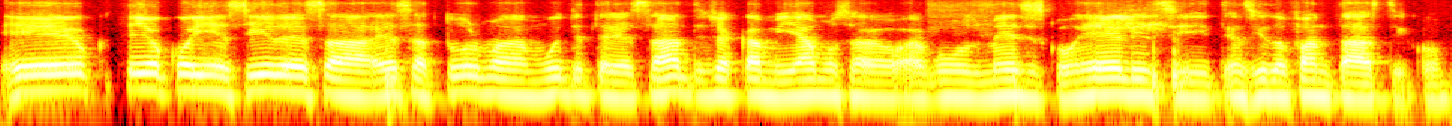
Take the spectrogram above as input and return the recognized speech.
Eu tenho conhecido essa, essa turma muito interessante, já caminhamos há alguns meses com eles e tem sido fantástico.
